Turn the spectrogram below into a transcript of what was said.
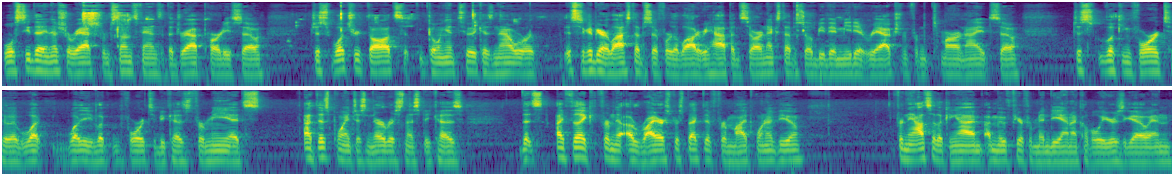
we'll see the initial reaction from Suns fans at the draft party. So, just what's your thoughts going into it? Because now we're this is going to be our last episode before the lottery happens. So our next episode will be the immediate reaction from tomorrow night. So just looking forward to it. What what are you looking forward to? Because for me, it's at this point just nervousness because that's I feel like from the, a writer's perspective, from my point of view, from the outside looking, I, I moved here from Indiana a couple years ago, and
